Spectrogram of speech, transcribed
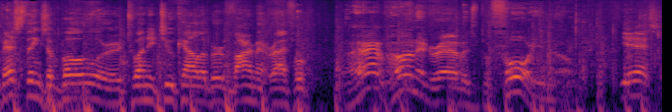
Best thing's a bow or a 22 caliber varmint rifle. I have hunted rabbits before, you know. Yes,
